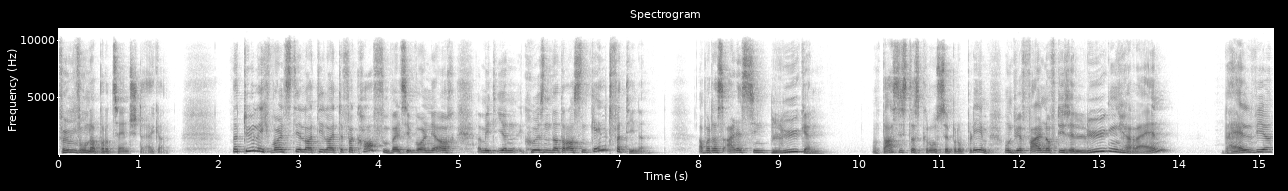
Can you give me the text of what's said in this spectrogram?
500% steigern. Natürlich wollen es dir die Leute verkaufen, weil sie wollen ja auch mit ihren Kursen da draußen Geld verdienen. Aber das alles sind Lügen. Und das ist das große Problem. Und wir fallen auf diese Lügen herein, weil wir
